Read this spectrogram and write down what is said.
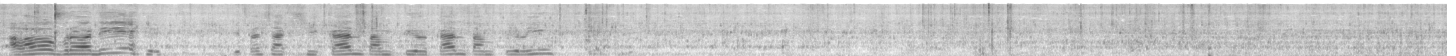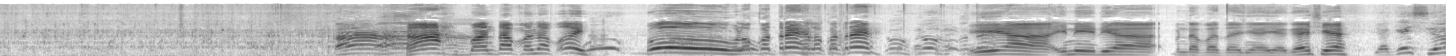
Halo Brody, kita saksikan, tampilkan, tampilin. Ah, mantap mantap, oi. Oh, lokotre, lokotre. Yo, yo, Iya, ini dia pendapatannya ya guys ya. ya guys ya.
